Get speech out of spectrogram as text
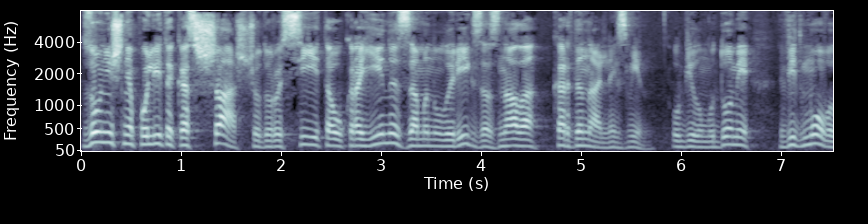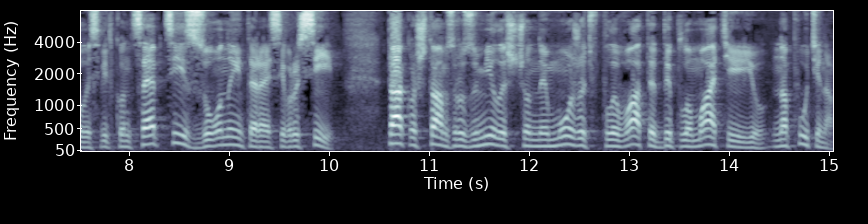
Зовнішня політика США щодо Росії та України за минулий рік зазнала кардинальних змін. У Білому домі відмовились від концепції зони інтересів Росії. Також там зрозуміли, що не можуть впливати дипломатією на Путіна.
